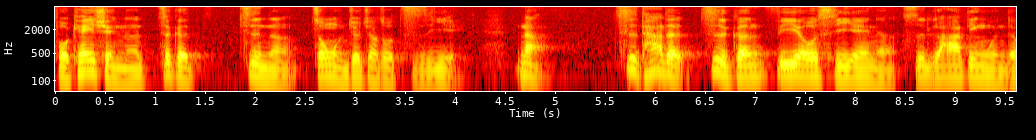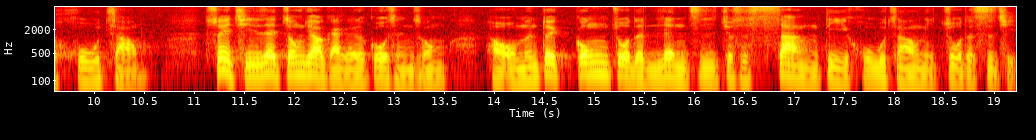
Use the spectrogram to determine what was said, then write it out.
vocation 呢，这个字呢，中文就叫做职业。那是它的字根 voca 呢，是拉丁文的呼召。所以，其实，在宗教改革的过程中，好，我们对工作的认知就是上帝呼召你做的事情。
